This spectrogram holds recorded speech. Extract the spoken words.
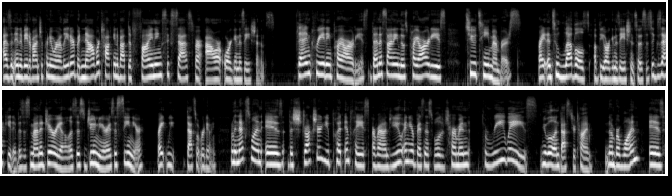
as an innovative entrepreneur or leader, but now we're talking about defining success for our organizations then creating priorities, then assigning those priorities to team members, right? And to levels of the organization. So is this executive? Is this managerial? Is this junior? Is this senior? Right? We that's what we're doing. And the next one is the structure you put in place around you and your business will determine three ways you will invest your time. Number one is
